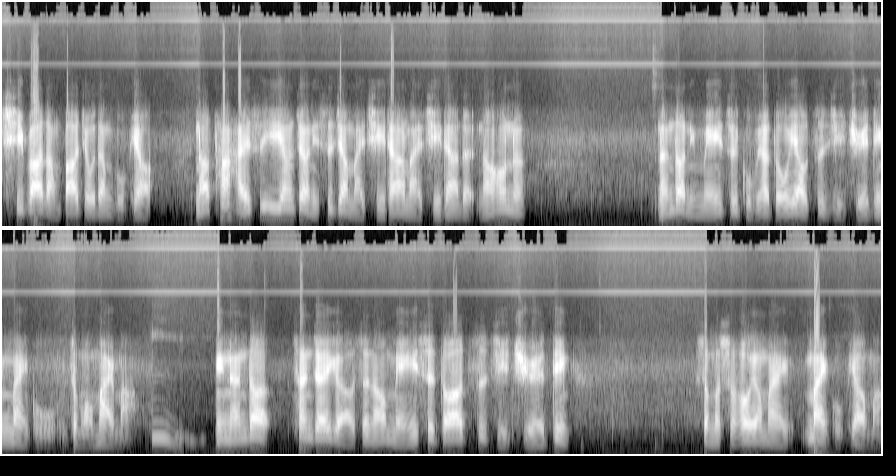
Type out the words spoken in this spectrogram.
七八档八九档股票，然后他还是一样叫你试驾买其他的买其他的，然后呢？难道你每一只股票都要自己决定卖股怎么卖吗？嗯，你难道参加一个老师，然后每一次都要自己决定什么时候要卖卖股票吗？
